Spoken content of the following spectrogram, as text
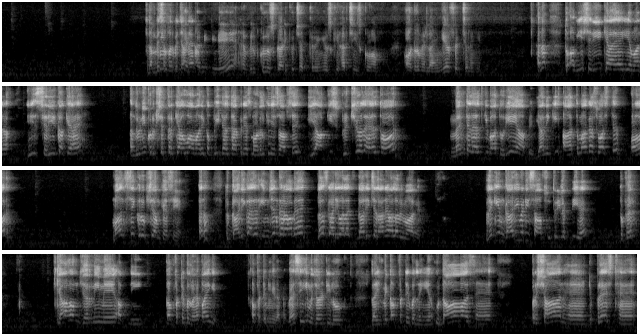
लंबे सफ़र पे जाना है करेंगे बिल्कुल उस गाड़ी को चेक करेंगे उसकी हर चीज़ को हम ऑर्डर में लाएँगे और फिर चलेंगे। है ना? तो अब ये शरीर क्या है? ये हमारा ये शरीर का क्या है? अंदरूनी कुरुक्षेत्र क्या हुआ हमारे कंप्लीट हेल्थ हैप्पीनेस मॉडल के हिसाब से? ये आपकी स्पिरिचुअल हेल्थ और मेंटल हेल्थ की बात हो रही है यहाँ पे। यानी कि आत्मा का स्वास्थ्य और मानसिक रूप से हम कैसे हैं है ना? तो गाड़ी का अगर इंजन खराब है प्लस गाड़ी वाला, गाड़ी चलाने वाला बीमार है। लेकिन गाड़ी बड़ी साफ़ सुथरी लगती है तो फिर क्या हम जर्नी में अपनी कंफर्टेबल रह पाएँगे? कंफर्टेबल नहीं रह पाएँगे। वैसे ही मेजोरिटी लोग लाइफ में कंफर्टेबल नहीं है, उदास है, परेशान है डिप्रेस्ड है।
